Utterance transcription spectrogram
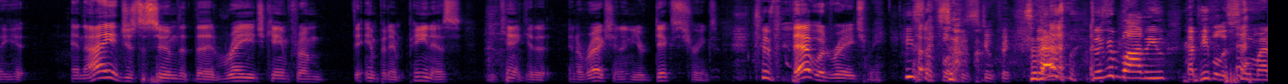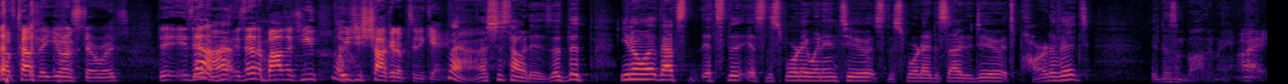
They get, and I just assumed that the rage came from the impotent penis. You can't get a, an erection, and your dick shrinks. That would rage me. He's so fucking stupid. so does, that- it, does it bother you that people assume right off top that you're on steroids? Is that No, a, I- is that a bother to you, or you just chalk it up to the game? Nah, that's just how it is. That, that, you know what? That's it's the it's the sport I went into. It's the sport I decided to do. It's part of it. It doesn't bother me. All right.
